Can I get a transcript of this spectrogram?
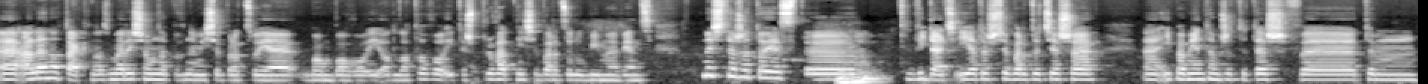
E, ale no tak, no z Marysią na pewno mi się pracuje bombowo i odlotowo i też prywatnie się bardzo lubimy, więc myślę, że to jest e, mhm. widać i ja też się bardzo cieszę e, i pamiętam, że ty też w tym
